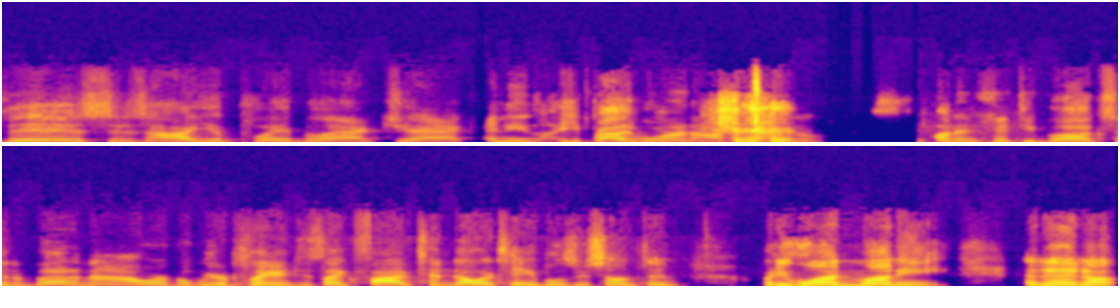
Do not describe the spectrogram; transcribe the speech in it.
this is how you play blackjack. And he, he probably won, I don't know, 150 bucks in about an hour, but we were playing just like five, ten dollar tables or something. But he won money, and then uh,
